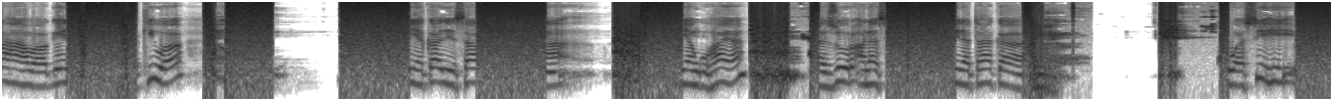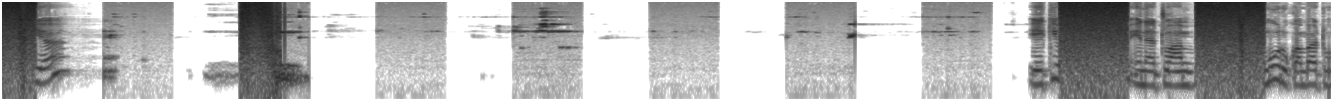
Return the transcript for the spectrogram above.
raha wageni akiwa fanya kazi sawa na yangu haya Azur anasema nataka kuwasihi pia ikiwa inatuambia amuru kwamba tu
